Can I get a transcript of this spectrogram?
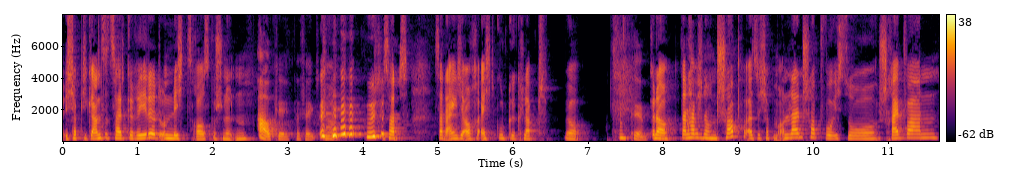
Ich habe die ganze Zeit geredet und nichts rausgeschnitten. Ah, okay, perfekt. Ja. gut. Es hat, es hat eigentlich auch echt gut geklappt. Ja. Okay. Genau. Dann habe ich noch einen Shop. Also ich habe einen Online-Shop, wo ich so Schreibwaren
